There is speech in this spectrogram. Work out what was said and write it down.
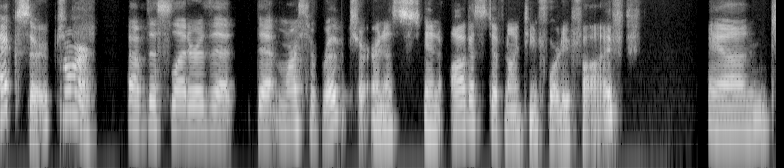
excerpt sure. of this letter that that martha wrote to ernest in august of 1945 and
